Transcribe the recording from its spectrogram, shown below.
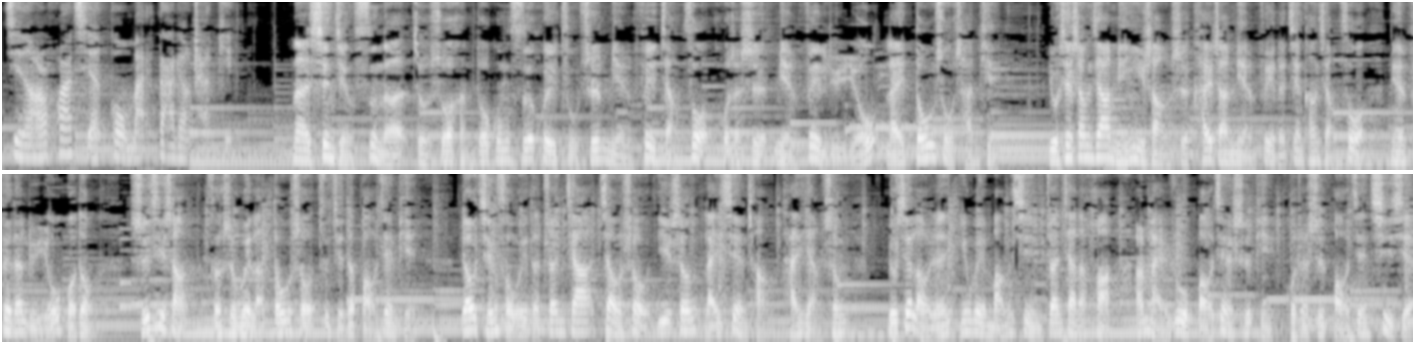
进而花钱购买大量产品。那陷阱四呢？就是说很多公司会组织免费讲座或者是免费旅游来兜售产品，有些商家名义上是开展免费的健康讲座、免费的旅游活动，实际上则是为了兜售自己的保健品。邀请所谓的专家、教授、医生来现场谈养生，有些老人因为盲信专家的话而买入保健食品或者是保健器械，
